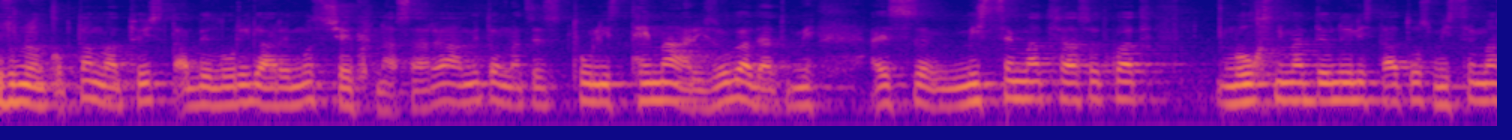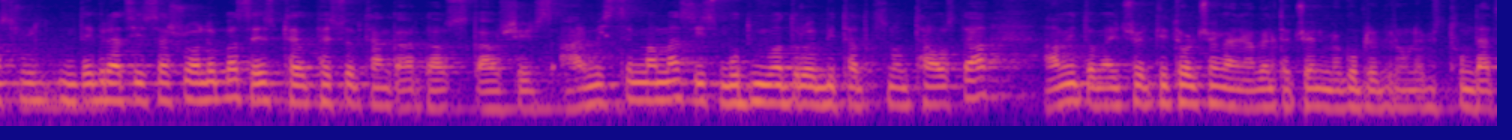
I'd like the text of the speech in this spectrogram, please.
უზრუნველყოფდა მათთვის სტაბილური გარემოს შექმნას, არა? ამიტომაც ეს თulis თემა არის ზოგადად. ეს მისცემათ, ასე ვთქვათ, მოხსნიმად დევნილი სტატუს, მისცემას სრულ ინტეგრაციის საშუალებას, ეს მთელ ფესვებთან კარგავს კავშირს. არ მისცემა მას ის მუდმივადროებითად გწნობ თავს და ამიტომ აი ჩვენ თითოეულ ჩვენგანი მაგალითად ჩვენი მეგობრები რომლებიც თუნდაც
